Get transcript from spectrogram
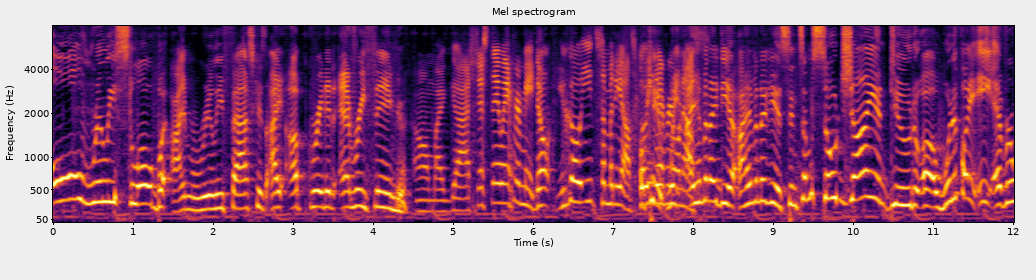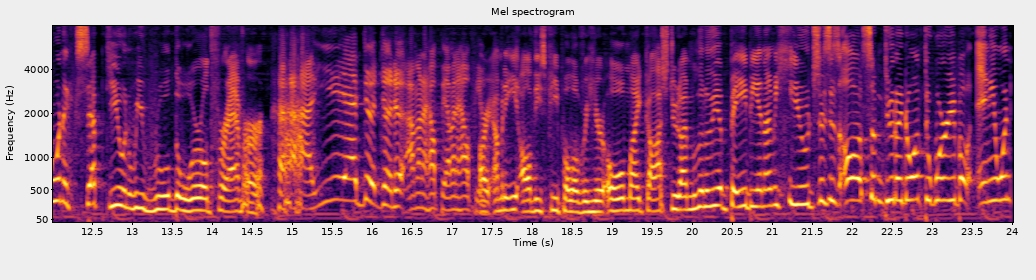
all really slow, but I'm really fast because I upgraded everything. Oh my gosh, just stay away from me. Don't, you go eat somebody else. Go okay, eat everyone wait, else. I have an idea, I have an idea. Since I'm so giant, dude, uh, what if I ate everyone except you and we ruled the world forever? yeah, do it, do it, do it. I'm gonna help you, I'm gonna help you. All right, I'm gonna eat all these people over here. Oh Oh my gosh, dude, I'm literally a baby and I'm huge. This is awesome, dude. I don't have to worry about anyone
